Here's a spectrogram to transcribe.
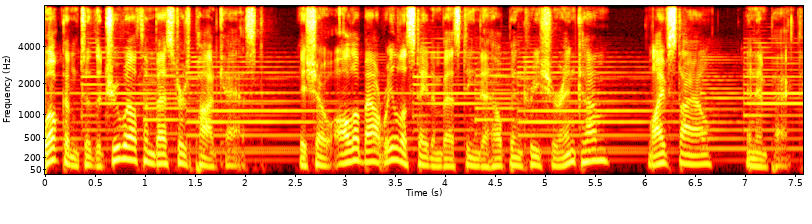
Welcome to the True Wealth Investors Podcast, a show all about real estate investing to help increase your income, lifestyle, and impact.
